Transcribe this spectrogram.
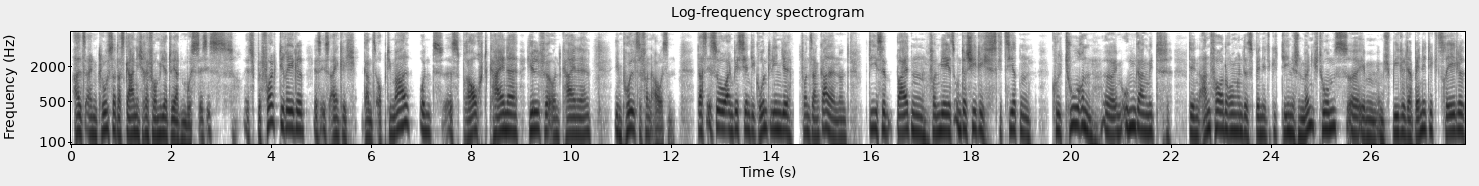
als ein Kloster, das gar nicht reformiert werden muss. Es ist, es befolgt die Regel, es ist eigentlich ganz optimal und es braucht keine Hilfe und keine Impulse von außen. Das ist so ein bisschen die Grundlinie von St. Gallen und diese beiden von mir jetzt unterschiedlich skizzierten Kulturen äh, im Umgang mit den Anforderungen des benediktinischen Mönchtums, äh, eben im Spiegel der Benediktsregel.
